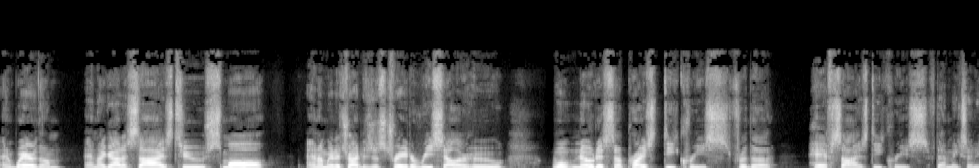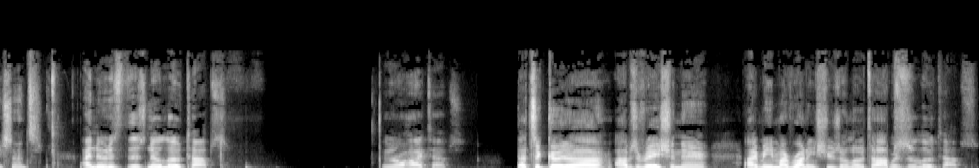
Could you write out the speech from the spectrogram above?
and wear them, and I got a size too small, and I'm going to try to just trade a reseller who won't notice a price decrease for the half size decrease, if that makes any sense. I noticed there's no low tops. They're all high tops. That's a good uh, observation there. I mean, my running shoes are low tops. Where's the low tops?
